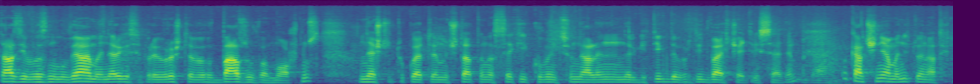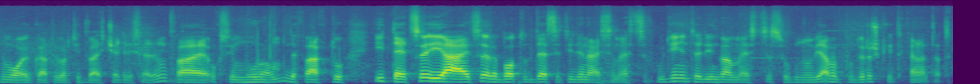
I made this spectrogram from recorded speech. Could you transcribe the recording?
тази възобновяема енергия се превръща в базова мощност, нещото, което е мечтата на всеки конвенционален енергетик да върти 24-7. Да. Макар, че няма нито една технология, която върти 24-7. Това е оксиморон. Де факто и теца, и аеца работят 10-11 месеца в годините, един-два месеца се обновява, поддръжка и така нататък.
